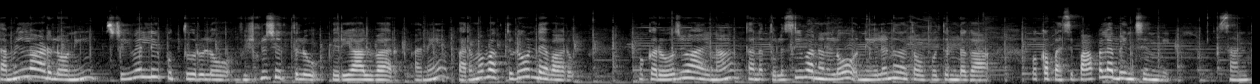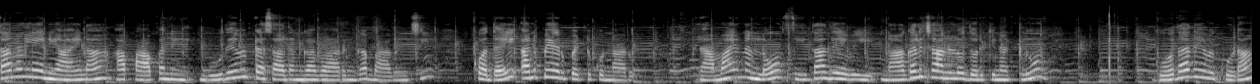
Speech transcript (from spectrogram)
తమిళనాడులోని శ్రీవెల్లిపుత్తూరులో విష్ణు చిత్తులు పెరియాల్వార్ అనే పరమభక్తుడు ఉండేవారు. ఒకరోజు ఆయన తన తులసి వనంలో నీళ్ళను తవ్వుతుండగా ఒక పసిపాప లభించింది. సంతానం లేని ఆయన ఆ పాపని భూదేవి ప్రసాదంగా వారంగా భావించి కొదై అని పేరు పెట్టుకున్నారు. రామాయణంలో సీతాదేవి నాగలి చాలులో దొరికినట్లు గోదాదేవి కూడా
